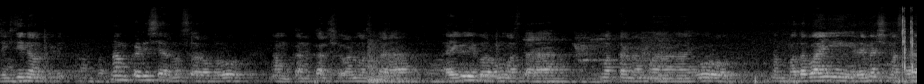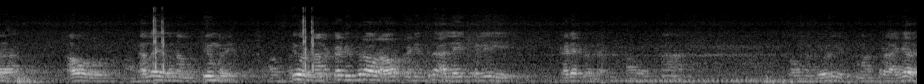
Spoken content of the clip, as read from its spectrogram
ಜಿಗ್ಜಿನ ಅವ್ರ ಕಡೆ. ನಮ್ಮ ಕಡೆ ಶರಣ ಸರ್ ಒಬ್ಬರು ನಮ್ಮ ಕನಕಲ್ ಶಿವಣ್ಣ ಮಸ್ತಾರ ಐಗಳಿ ಬರ್ಮ ಮಸ್ತಾರ ಮತ್ತು ನಮ್ಮ ಇವರು ನಮ್ಮ ಮದಬಾಯಿ ರಮೇಶ್ ಮಸ್ತಾರ ಅವರು ಎಲ್ಲ ಇದು ನಮ್ಮ ಟೀಮ್ ರೀ. ಇವ್ರು ನನ್ನ ಕಡೆ ಇದ್ರು ಅವ್ರು ಅವ್ರ ಕಡೆ ಇದ್ರೆ ಅಲ್ಲಿ ಕಲಿ ಕಡೆ ತಂದ ಹಾಂ. ಮಾತ್ರ ಆಗ್ಯದ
